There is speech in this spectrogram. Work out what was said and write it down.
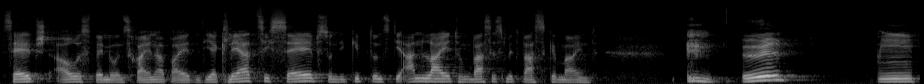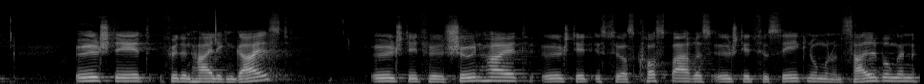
selbst aus, wenn wir uns reinarbeiten. Die erklärt sich selbst und die gibt uns die Anleitung, was ist mit was gemeint. Öl. Mm, Öl steht für den Heiligen Geist. Öl steht für Schönheit, Öl steht, ist für was Kostbares, Öl steht für Segnungen und Salbungen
